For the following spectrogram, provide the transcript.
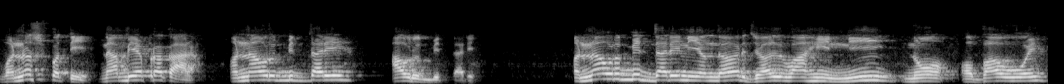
વનસ્પતિના બે પ્રકાર, અનાવૃત બીજધારી આવૃત બીજધારી અનાવૃત બીજધારીની અંદર જલવાહિની નો અભાવ હોય.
